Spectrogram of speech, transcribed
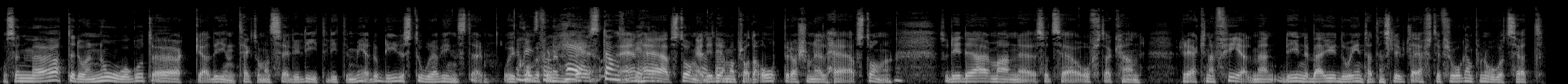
Och sen möter då en något ökad intäkt om man säljer lite, lite mer, då blir det stora vinster. Och vi det kommer från en hävstång. En hävstång, det är det man pratar om, operationell hävstång. Mm. Så det är där man eh, så att säga ofta kan räkna fel. Men det innebär ju då inte att den slutliga efterfrågan på något sätt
